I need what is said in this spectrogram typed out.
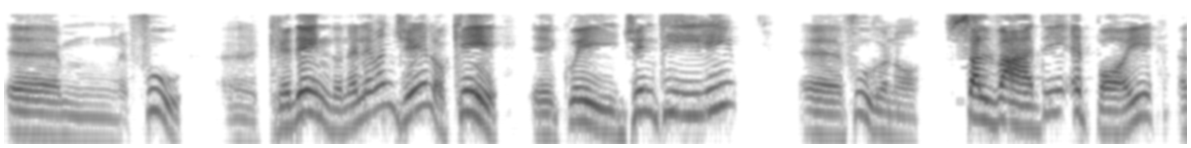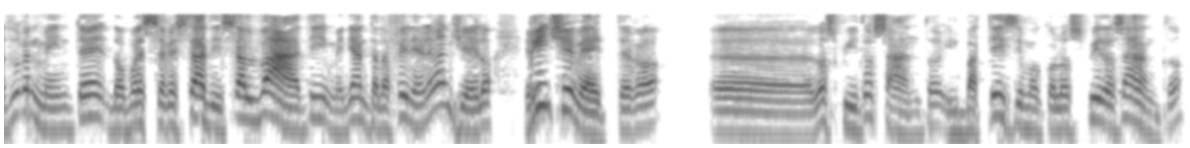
ehm, fu eh, credendo nell'Evangelo che eh, quei gentili eh, furono salvati e poi, naturalmente, dopo essere stati salvati mediante la fede nell'Evangelo, ricevettero eh, lo Spirito Santo, il battesimo con lo Spirito Santo,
